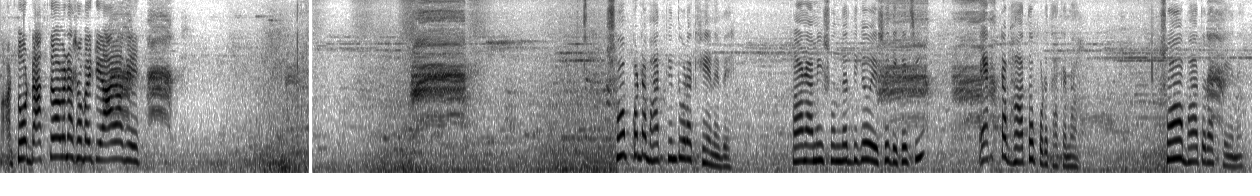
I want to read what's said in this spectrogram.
আর তোর ডাকতে হবে না সবাইকে, আয় আগে। সব কটা ভাত কিন্তু ওরা খেয়ে নেবে। কারণ আমি সন্ধ্যার দিকেও এসে দেখেছি, একটা ভাতও পড়ে থাকে না। সব ভাত ওরা খেয়ে নেয়।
